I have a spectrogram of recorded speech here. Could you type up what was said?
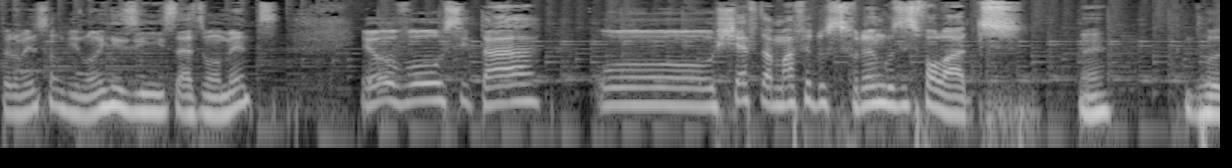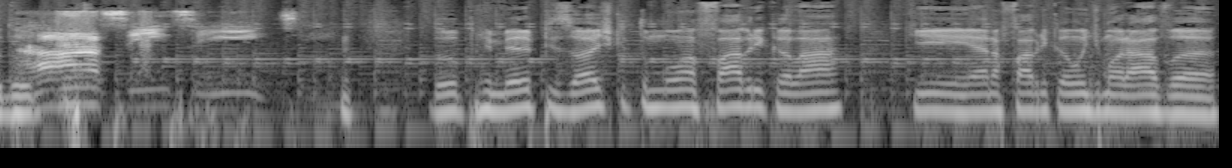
pelo menos são vilões em certos momentos, eu vou citar o chefe da máfia dos frangos esfolados, né? Do, do, Ah, sim, sim, sim. do primeiro episódio que tomou uma fábrica lá, que era a fábrica onde morava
